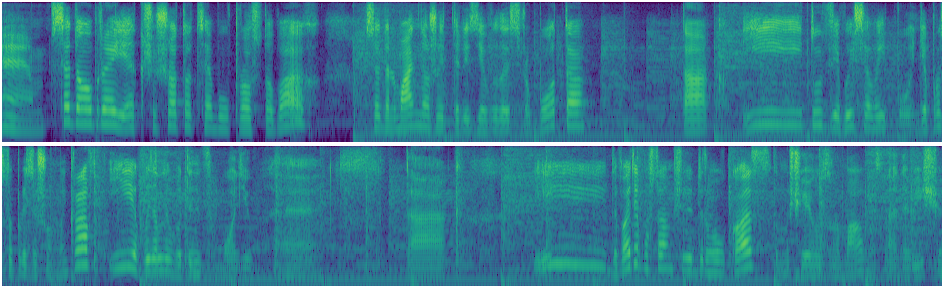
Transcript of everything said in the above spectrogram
Ем, Все добре, якщо що, то це був просто баг. Все нормально, жителі з'явилась робота. Так, і тут з'явився вейпоінт. Я просто прийшов в Майнкрафт і видалив один з модів. Так. І давайте поставимо сюди дороговказ, тому що я його зламав, не знаю навіщо.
